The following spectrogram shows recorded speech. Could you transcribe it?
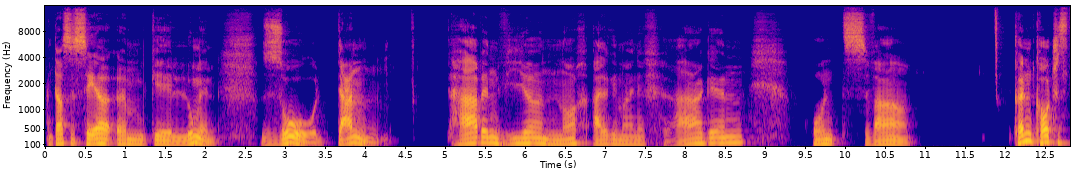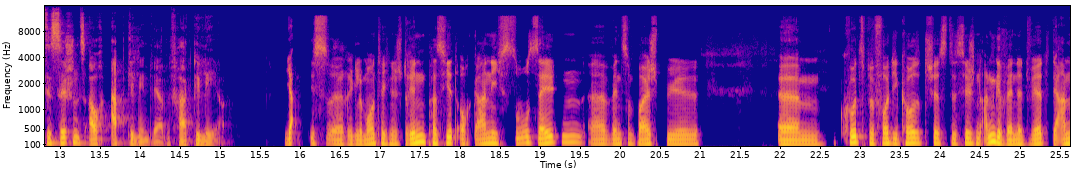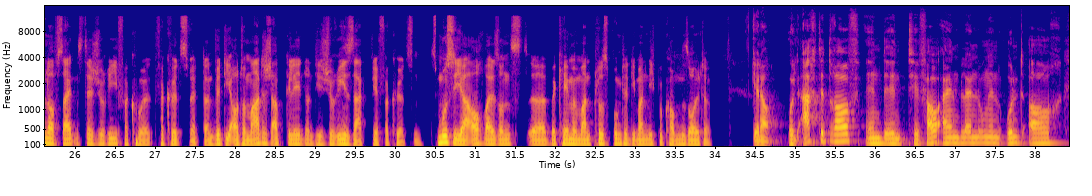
das ist sehr ähm, gelungen. So, dann haben wir noch allgemeine Fragen. Und zwar, können Coaches Decisions auch abgelehnt werden? fragt die Lea. Ja, ist äh, reglementtechnisch drin, passiert auch gar nicht so selten, äh, wenn zum Beispiel ähm, kurz bevor die Coaches Decision angewendet wird, der Anlauf seitens der Jury verkur verkürzt wird. Dann wird die automatisch abgelehnt und die Jury sagt, wir verkürzen. Das muss sie ja auch, weil sonst äh, bekäme man Pluspunkte, die man nicht bekommen sollte. Genau. Und achtet drauf in den TV-Einblendungen und auch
